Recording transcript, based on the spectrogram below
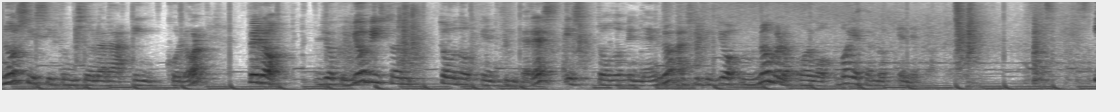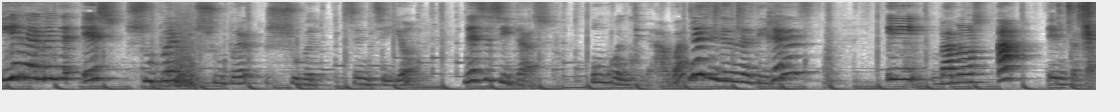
no sé si funcionará en color, pero lo que yo he visto en todo en Pinterest es todo en negro, así que yo no me lo juego, voy a hacerlo en negro. Y realmente es súper, súper, súper sencillo. Necesitas un cuenco de agua, necesitas unas tijeras y vamos a empezar.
